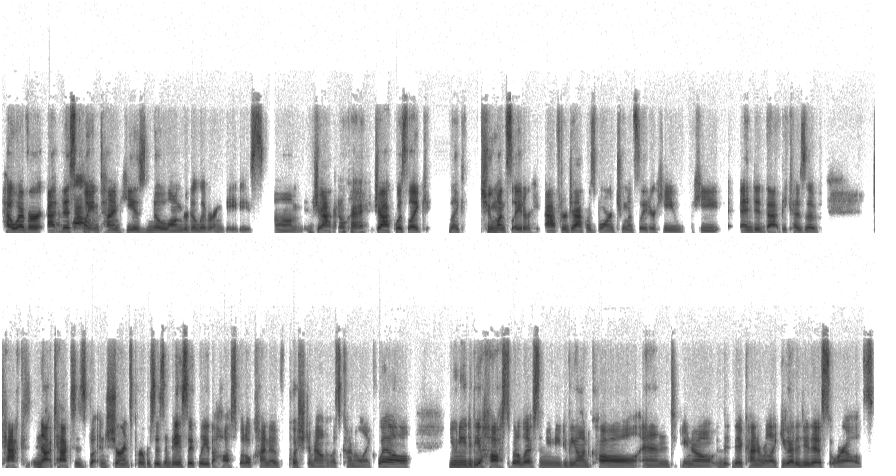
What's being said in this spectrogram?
however at this Wow. point in time he is no longer delivering babies um jack Okay. jack was like like two months later after jack was born two months later he he ended that because of tax not taxes but insurance purposes. And basically the hospital kind of pushed him out and was kind of like well you need to be a hospitalist and you need to be on call. And you know th- they kind of were like you got to do this or else.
